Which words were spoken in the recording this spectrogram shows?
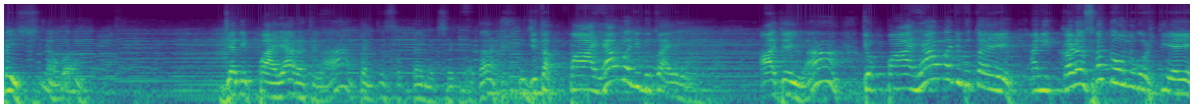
वैष्णव. ज्याने पाया रचला त्यांचं शब्द लक्षात ठेवता जिथं पाया मजबूत आहे आजही हा? जो पाया मजबूत आहे आणि कळस दोन गोष्टी आहे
